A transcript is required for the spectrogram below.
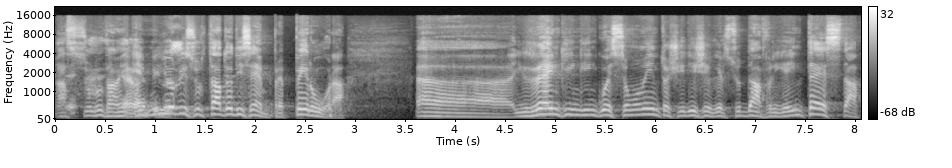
Assolutamente, è il miglior risultato di sempre per ora. Uh, il ranking in questo momento ci dice che il Sudafrica è in testa,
